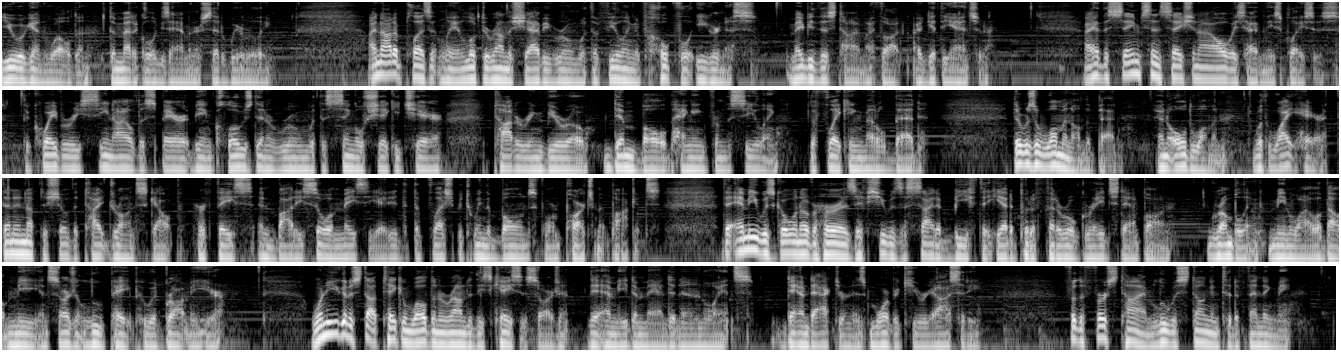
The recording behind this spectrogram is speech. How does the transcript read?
You again, Weldon, the medical examiner said wearily. I nodded pleasantly and looked around the shabby room with a feeling of hopeful eagerness. Maybe this time, I thought, I'd get the answer. I had the same sensation I always had in these places the quavery, senile despair at being closed in a room with a single shaky chair, tottering bureau, dim bulb hanging from the ceiling, the flaking metal bed. There was a woman on the bed, an old woman, with white hair thin enough to show the tight drawn scalp, her face and body so emaciated that the flesh between the bones formed parchment pockets. The ME was going over her as if she was a side of beef that he had to put a federal grade stamp on grumbling, meanwhile, about me and Sergeant Lou Pape, who had brought me here. When are you going to stop taking Weldon around to these cases, Sergeant? The ME demanded in annoyance. Damned actor and his morbid curiosity. For the first time, Lou was stung into defending me.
